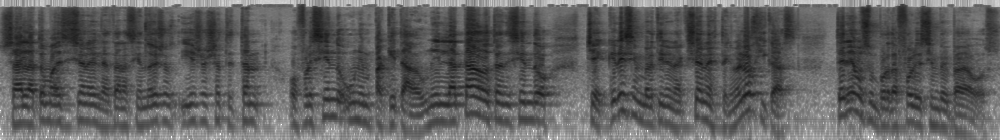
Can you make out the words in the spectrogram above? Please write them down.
ya la toma de decisiones la están haciendo ellos y ellos ya te están ofreciendo un empaquetado, un enlatado, están diciendo, che, ¿querés invertir en acciones tecnológicas? Tenemos un portafolio siempre para vos.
